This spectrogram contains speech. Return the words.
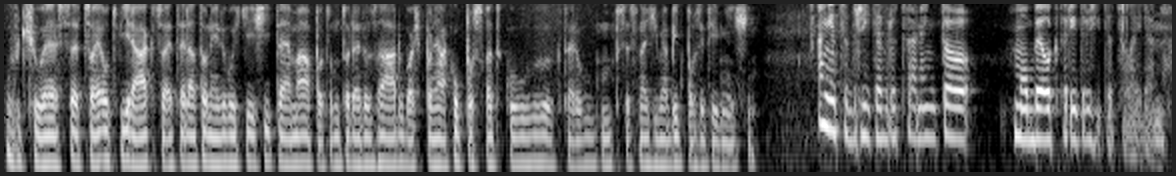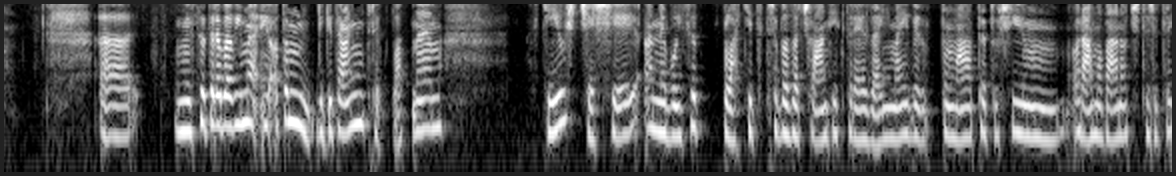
určuje se, co je otvírák, co je teda to nejdůležitější téma a potom to jde do zádu až po nějakou posledku, kterou se snažíme být pozitivnější. A něco držíte v ruce, není to mobil, který držíte celý den. Uh, my se teda bavíme i o tom digitálním předplatném. Chtějí už Češi a nebojí se platit třeba za články, které zajímají. Vy to máte, tuším, rámováno 40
